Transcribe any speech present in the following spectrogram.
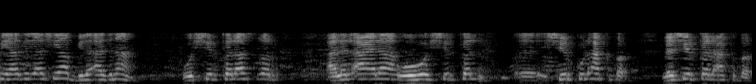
بهذه الأشياء بالأدنى والشرك الأصغر على الأعلى وهو الشرك الشرك الأكبر ለሽርክ አክበር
